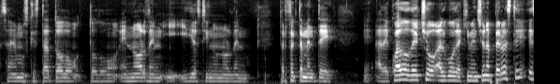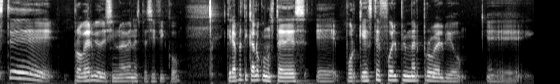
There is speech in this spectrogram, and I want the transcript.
sabemos que está todo, todo en orden y, Dios tiene un orden perfectamente eh, adecuado. De hecho, algo de aquí menciona, pero este, este proverbio 19 en específico, quería platicarlo con ustedes eh, porque este fue el primer proverbio eh,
